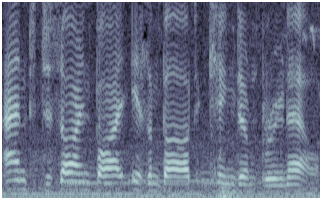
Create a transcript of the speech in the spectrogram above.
and designed by Isambard Kingdom Brunel.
